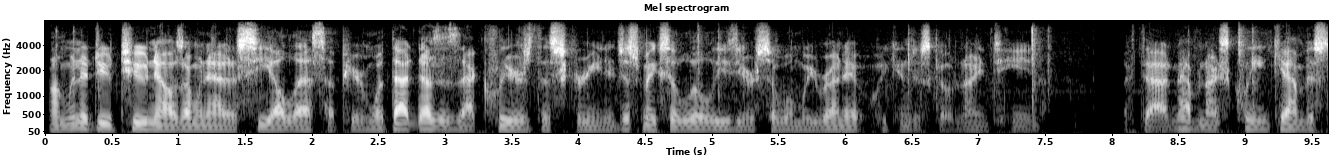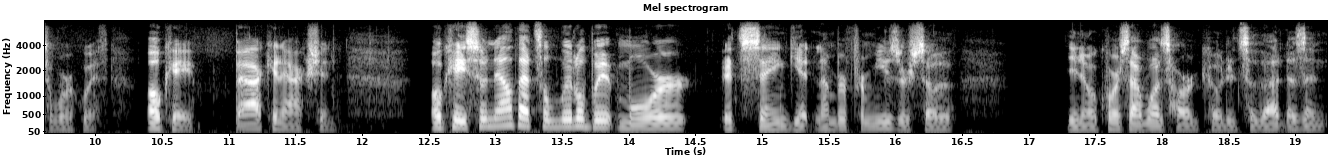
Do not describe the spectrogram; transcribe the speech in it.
What I'm going to do too now is I'm going to add a CLS up here. And what that does is that clears the screen. It just makes it a little easier. So when we run it, we can just go 19 like that and have a nice clean canvas to work with. Okay, back in action. Okay, so now that's a little bit more it's saying get number from user. So, you know, of course that was hard coded, so that doesn't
